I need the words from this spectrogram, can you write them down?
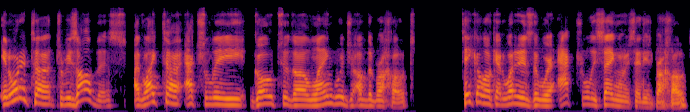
in order to to resolve this, I'd like to actually go to the language of the brachot, take a look at what it is that we're actually saying when we say these brachot,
